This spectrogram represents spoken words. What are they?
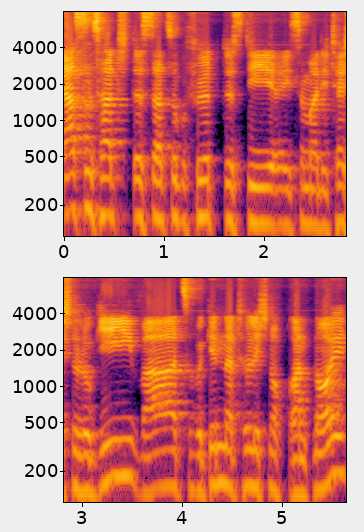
Erstens hat das dazu geführt, dass die, ich sag mal, die Technologie war zu Beginn natürlich noch brandneu.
